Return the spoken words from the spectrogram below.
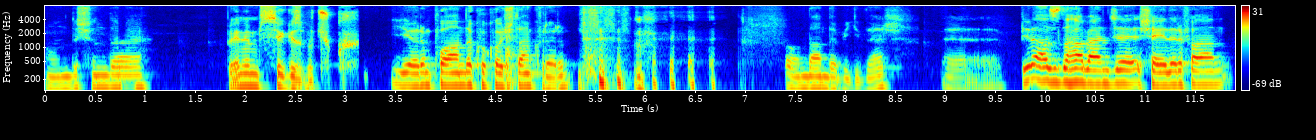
onun dışında Benim 8.5. yarım puan da Kukoç'tan kurarım. Ondan da bir gider. Ee, biraz daha bence şeyleri falan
